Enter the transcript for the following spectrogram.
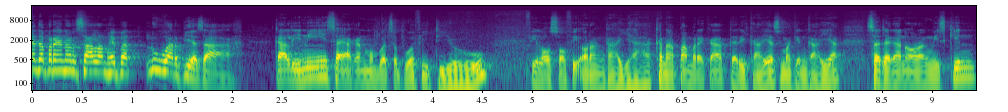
entrepreneur, salam hebat luar biasa. Kali ini saya akan membuat sebuah video filosofi orang kaya, kenapa mereka dari kaya semakin kaya, sedangkan orang miskin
